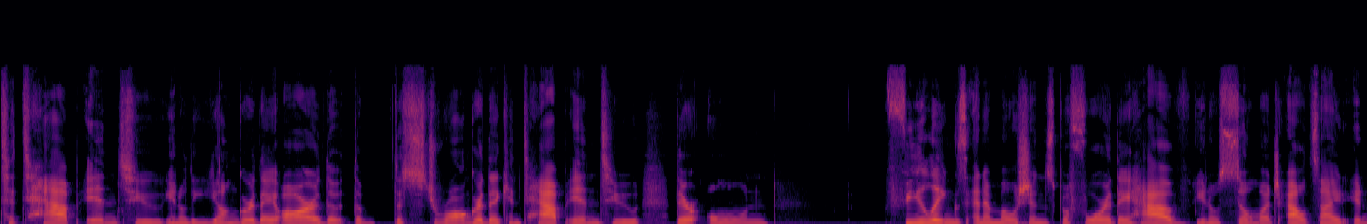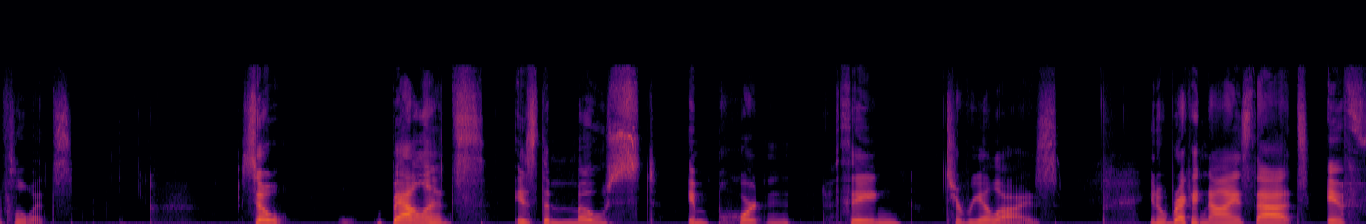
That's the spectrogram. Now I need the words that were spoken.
to tap into you know the younger they are the the the stronger they can tap into their own feelings and emotions before they have you know so much outside influence so balance is the most important thing to realize. You know, recognize that if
